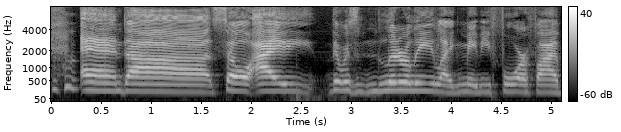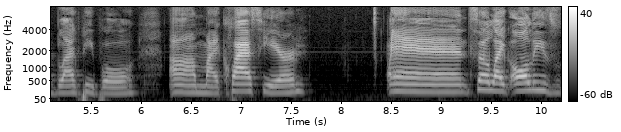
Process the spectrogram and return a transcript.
and uh, so I, there was literally like maybe four or five black people um, my class year, and so like all these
